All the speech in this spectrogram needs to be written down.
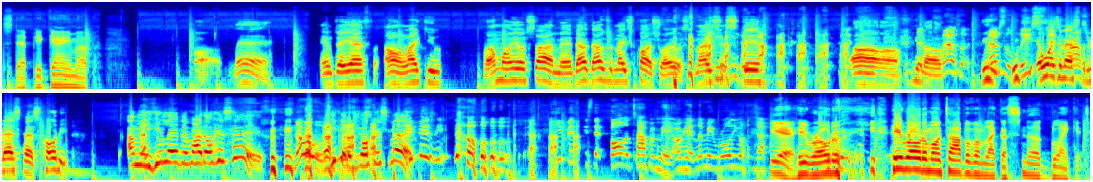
Step your game up. oh man, MJF, I don't like you, but I'm on your side, man. That that was a nice crossroad. It was nice and stiff. Uh, you know, that was, a, that was the you- least. it wasn't as finesse as Cody. I mean, he landed right on his head. No, oh, He could have broke his neck. He neck. basically no. He basically said, "Fall on top of me." Okay, let me roll you on top. Yeah, he rolled him. he, he rolled him on top of him like a snug blanket.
